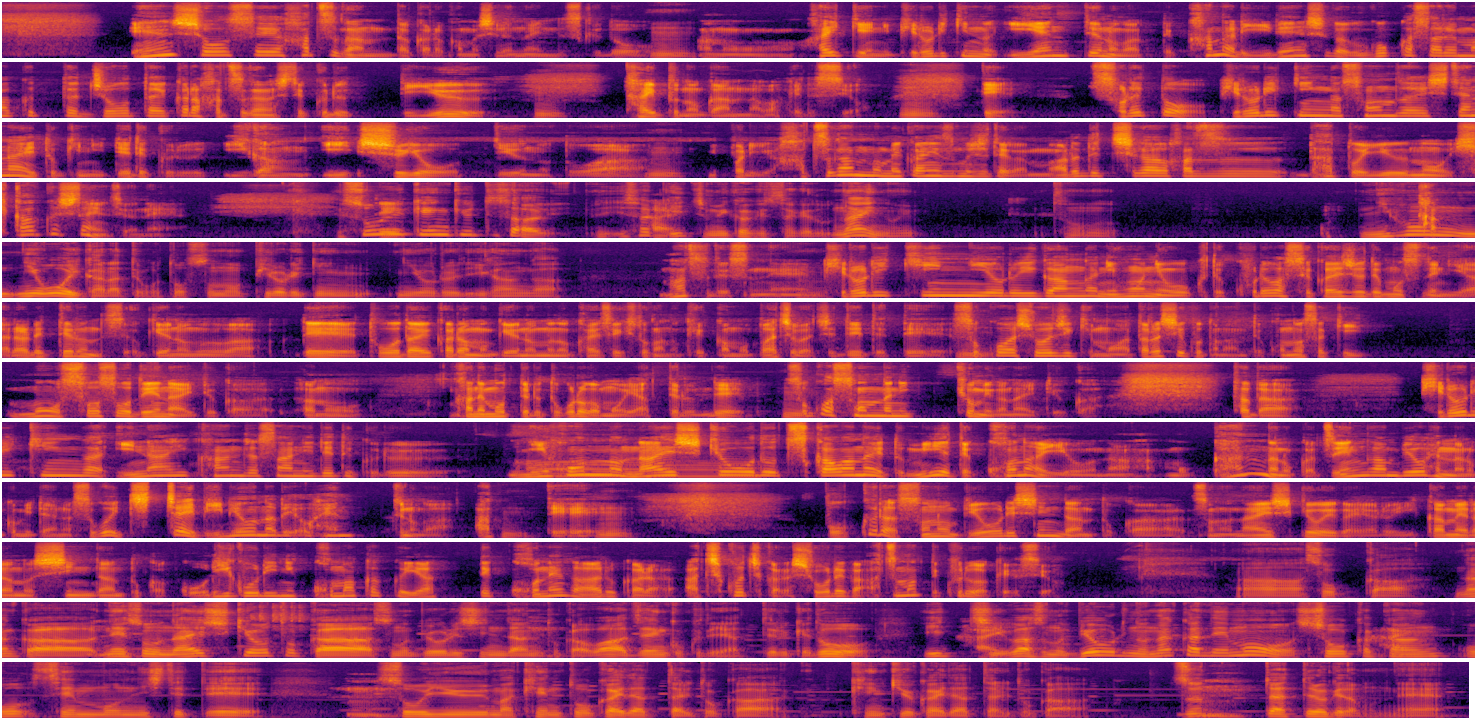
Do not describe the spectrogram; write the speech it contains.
炎症性発がんだからかもしれないんですけど、うん。あの背景にピロリ菌の胃炎っていうのがあってかなり遺伝子が動かされまくった状態から発がんしてくるっていううん。タイプのがんなわけですよ。うん。でそれとピロリ菌が存在してない時に出てくる胃がん胃腫瘍っていうのとは、うんやっぱり発がんのメカニズム自体がまるで違うはずだというのを比較したいんですよね。そういう研究ってささっはいき一も言いかけてたけど、ないの？その日本に多いからってこと？そのピロリ菌による胃がんが。まずですね、うん。ピロリ菌による胃がんが日本に多くてこれは世界中でもうすでにやられてるんですよゲノムは。で東大からもゲノムの解析とかの結果もバチバチ出ててそこは正直もう新しいことなんてこの先もうそうそう出ないというかあの金持ってるところがもうやってるんでうん。そこはそんなに興味がないというかただピロリ菌がいない患者さんに出てくる日本の内視鏡を使わないと見えてこないようなもうがんなのか前がん病変なのかみたいなすごいちっちゃい微妙な病変っていうのがあって、うん僕らその病理診断とかその内視鏡医がやる胃カメラの診断とかゴリゴリに細かくやってコネがあるからあちこちから症例が集まってくるわけですよ。あーそっか。なんかねその内視鏡とかその病理診断とかは全国でやってるけど一致はその病理の中でも消化管を専門にしてて、うん。そういうまあ検討会だったりとか研究会だったりとかずっとやってるわけだもんね。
